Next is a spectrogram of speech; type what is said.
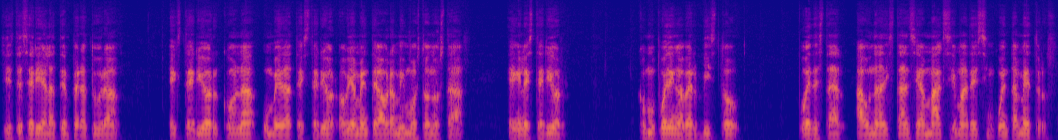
Y esta sería la temperatura exterior con la humedad exterior. Obviamente ahora mismo esto no está en el exterior. Como pueden haber visto, puede estar a una distancia máxima de 50 metros.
